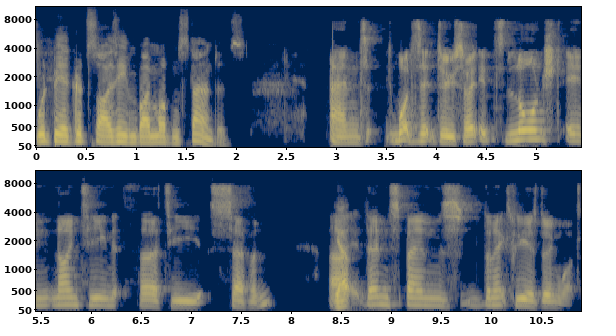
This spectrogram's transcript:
Would be a good size even by modern standards. And what does it do? So it's launched in 1937. Uh, Yep. It then spends the next few years doing what?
